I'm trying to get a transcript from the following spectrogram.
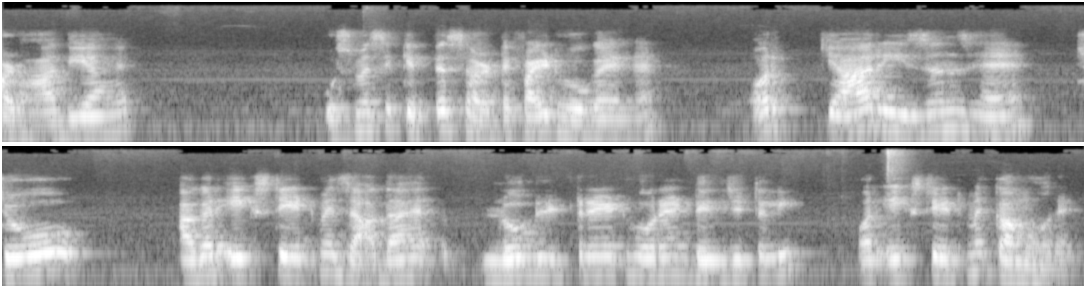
पढ़ा दिया है उसमें से कितने सर्टिफाइड हो गए हैं और क्या रीजंस हैं जो अगर एक स्टेट में ज़्यादा है लोग लिटरेट हो रहे हैं डिजिटली और एक स्टेट में कम हो रहे हैं।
